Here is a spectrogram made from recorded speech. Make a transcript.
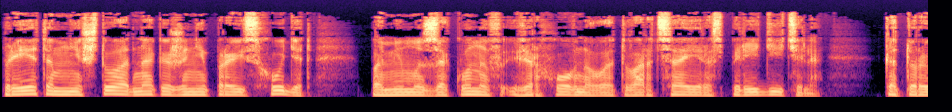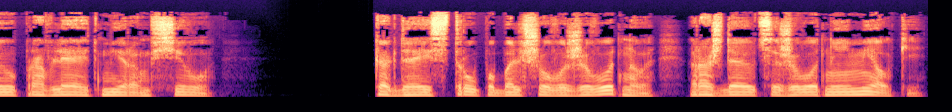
При этом ничто, однако же, не происходит помимо законов Верховного Творца и Распорядителя, который управляет миром всего — когда из трупа большого животного рождаются животные мелкие.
